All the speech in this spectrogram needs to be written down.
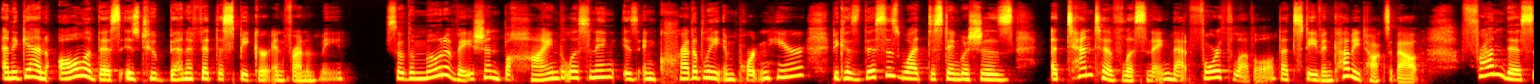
And again, all of this is to benefit the speaker in front of me. So the motivation behind listening is incredibly important here because this is what distinguishes attentive listening, that fourth level that Stephen Covey talks about, from this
